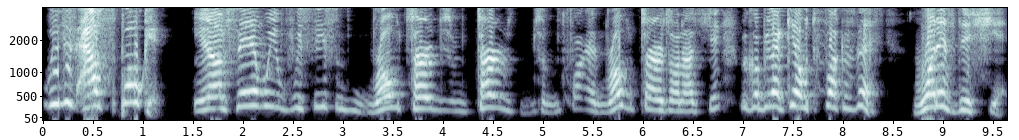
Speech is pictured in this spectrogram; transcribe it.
we just outspoken. You know what I'm saying? We, if we see some road turds, some turds, some fucking road turds on our shit, we're gonna be like, yo, what the fuck is this? What is this shit?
